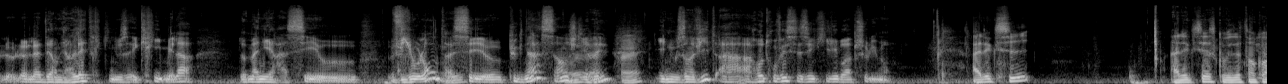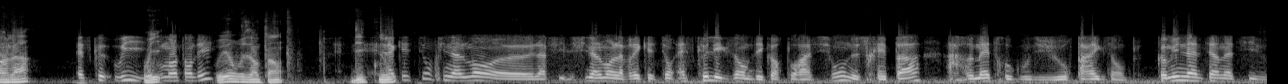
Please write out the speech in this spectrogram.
la dernière lettre qu'il nous a écrite, mais là, de manière assez euh, violente, assez euh, pugnace, hein, je dirais, il nous invite à, retrouver ces équilibres absolument. Alexis? Alexis, est-ce que vous êtes encore là? Est-ce que oui, vous m'entendez? Oui, on vous entend. Dites-nous. La question finalement, euh, la, finalement, la vraie question, est-ce que l'exemple des corporations ne serait pas à remettre au goût du jour, par exemple, comme une alternative?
